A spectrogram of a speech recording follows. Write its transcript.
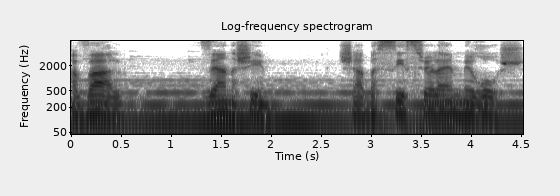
אבל זה אנשים שהבסיס שלהם מראש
